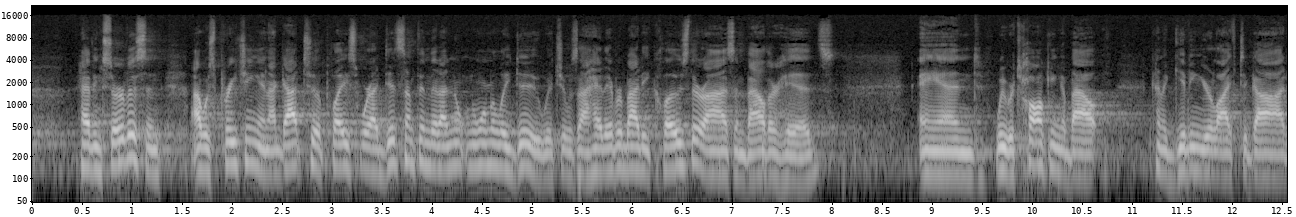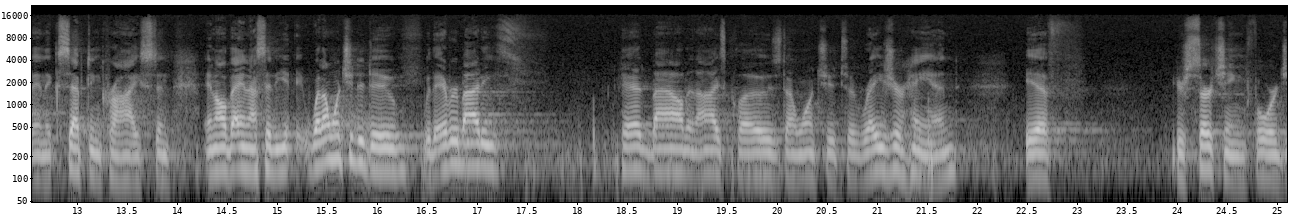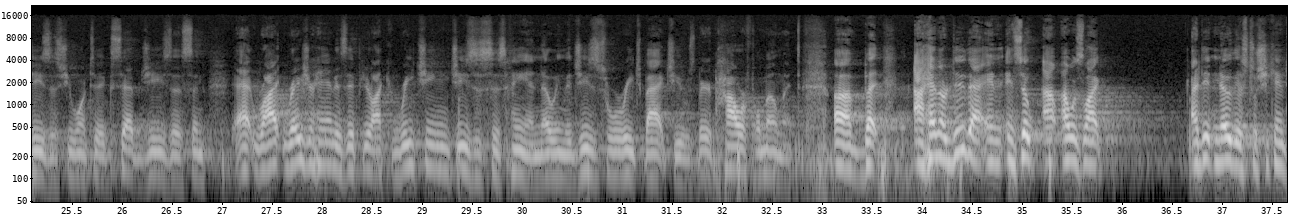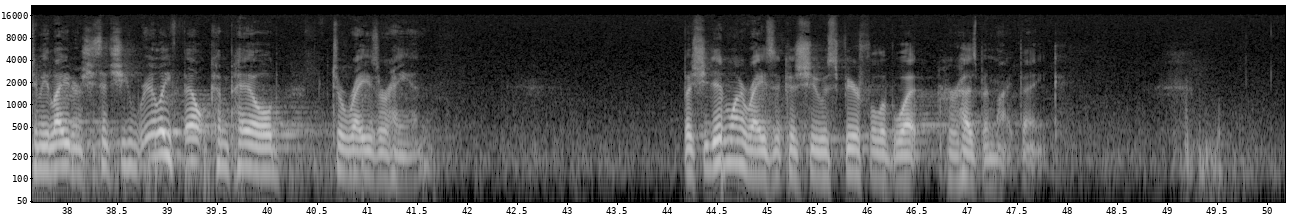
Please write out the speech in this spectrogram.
having service and I was preaching and I got to a place where I did something that I don't normally do, which was I had everybody close their eyes and bow their heads. And we were talking about kind of giving your life to God and accepting Christ and, and all that. And I said, What I want you to do with everybody's head bowed and eyes closed, I want you to raise your hand if you're searching for Jesus, you want to accept Jesus, and at right, raise your hand as if you're like reaching Jesus' hand, knowing that Jesus will reach back to you. It was a very powerful moment. Uh, but I had her do that, and, and so I, I was like, I didn't know this till she came to me later, and she said she really felt compelled to raise her hand. But she didn't want to raise it because she was fearful of what her husband might think.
